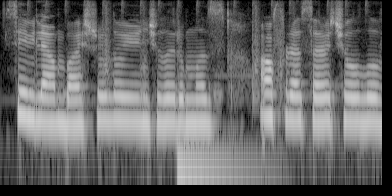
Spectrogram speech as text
Sevilen başrol oyuncularımız Afra Saraçoğlu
